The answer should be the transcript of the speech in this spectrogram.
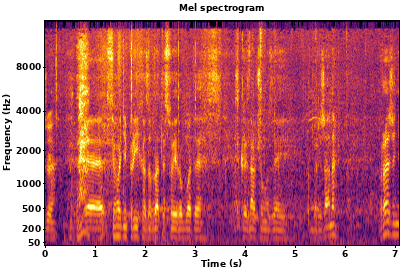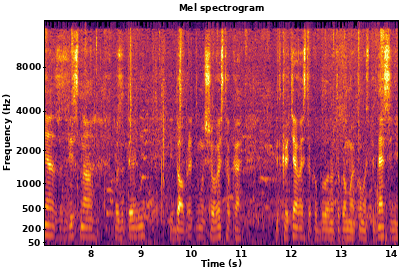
Отже, Е, Сьогодні приїхав забрати свої роботи з краєзнавчого музею Бережана. Враження, звісно, позитивні і добре, тому що виставка, відкриття виставки було на такому якомусь піднесенні.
